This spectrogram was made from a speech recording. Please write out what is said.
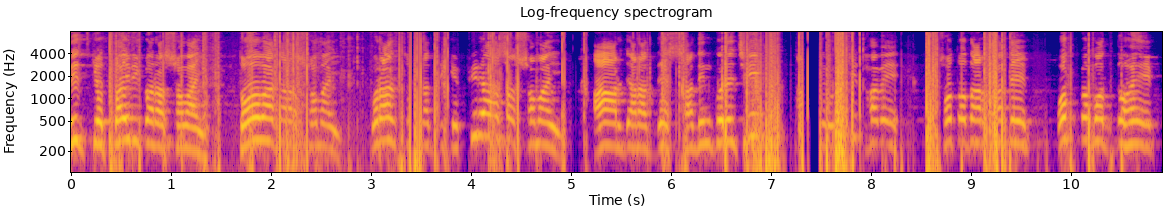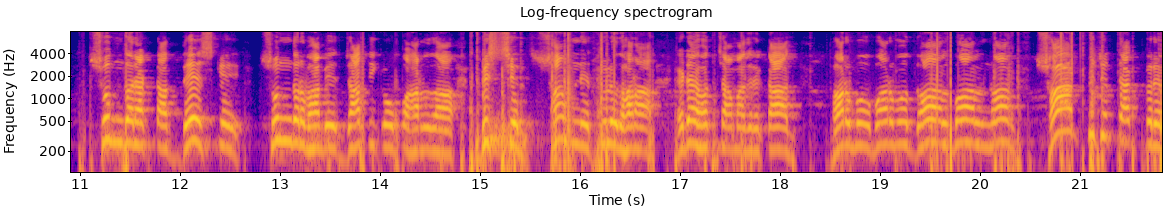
নিজকে তৈরি করার সময়, তওবা করার সময়, কোরআন সুন্নার দিকে ফিরে আসার সময়। আর যারা দেশ স্বাধীন করেছি, আমাদের উচিত হবে সততার সাথে ঐক্যবদ্ধ হয়ে সুন্দর একটা দেশকে, সুন্দরভাবে জাতিকে উপহার দেওয়া, বিশ্বের সামনে তুলে ধরা। এটাই হচ্ছে আমাদের কাজ। ধর্ম, বর্ম, দল, বল নন সব কিছু ত্যাগ করে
